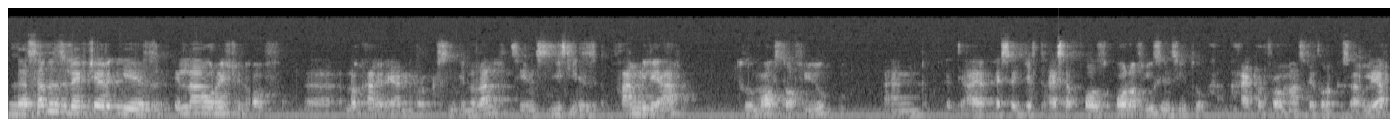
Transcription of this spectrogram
The seventh lecture is elaboration of uh, local area networks in general, since this is familiar to most of you, and I, I suggest, I suppose, all of you, since you took high performance networks earlier.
